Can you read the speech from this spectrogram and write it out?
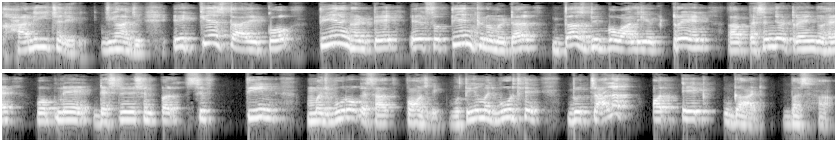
खाली ही चलेगी जी हाँ जी 21 तारीख को तीन घंटे 103 किलोमीटर 10 डिब्बों वाली एक ट्रेन पैसेंजर ट्रेन जो है, वो अपने डेस्टिनेशन पर सिर्फ़ तीन मजबूरों के साथ पहुँच गई। वो तीन मजबूर थे, दो चालक और एक गार्ड। बस हाँ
